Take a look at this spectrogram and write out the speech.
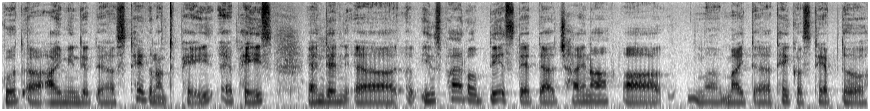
good. I mean that stagnant pace, pace, and then in spite of this, that China might take a step to,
